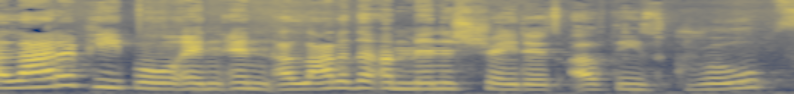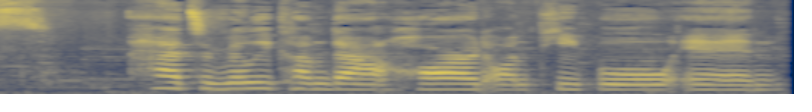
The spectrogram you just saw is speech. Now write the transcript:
a lot of people and, and a lot of the administrators of these groups had to really come down hard on people and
